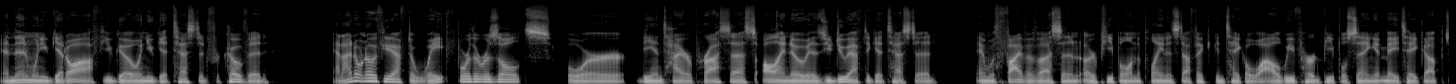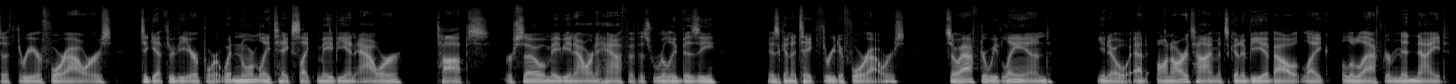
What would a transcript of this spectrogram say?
And then when you get off, you go and you get tested for COVID. And I don't know if you have to wait for the results or the entire process. All I know is you do have to get tested. And with five of us and other people on the plane and stuff, it can take a while. We've heard people saying it may take up to three or four hours to get through the airport. What normally takes like maybe an hour tops or so, maybe an hour and a half if it's really busy, is going to take three to four hours. So after we land, you know, at on our time, it's going to be about like a little after midnight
